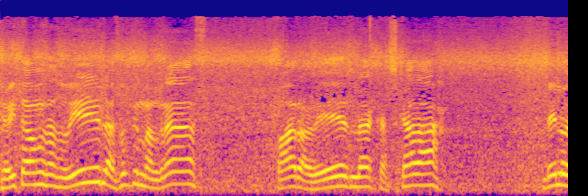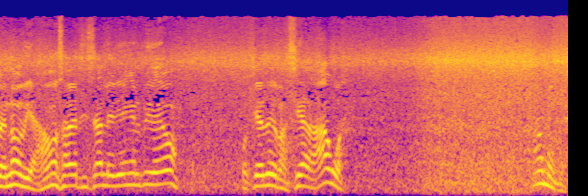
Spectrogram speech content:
Y ahorita vamos a subir las últimas gradas para ver la cascada Velo de novia. Vamos a ver si sale bien el video porque es demasiada agua. Vamos pues.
